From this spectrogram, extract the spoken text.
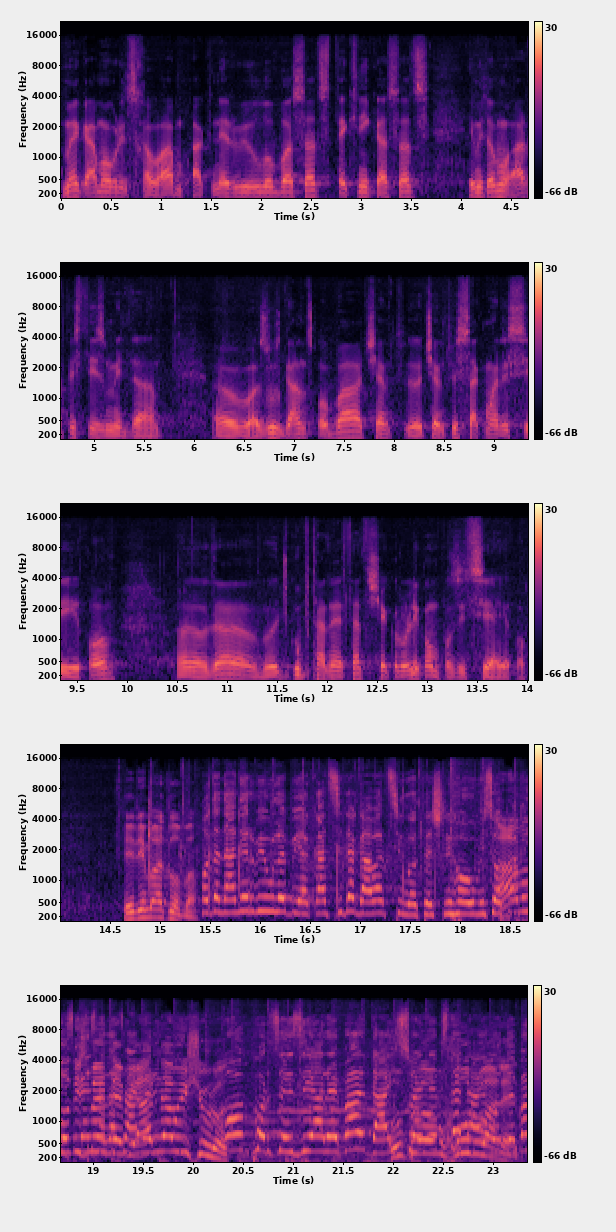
მე გამოვრიცხავ ამ აქ ნერვიულობასაც, ტექნიკასაც იმიტომ არტისტიზმი და ზუს განწყობა ჩემთვის საკმარისი იყო და ჯგუფთან ერთად შეკრული კომპოზიცია იყო. დიდი მადლობა. ხო და ნანერვიულებია კაცი და გავაცილოთ ეშლი ჰოუმის ოთახისკენ და არ დავიშუროთ. კომფორტზე ზიარება დაისვენებს და დაელოდება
